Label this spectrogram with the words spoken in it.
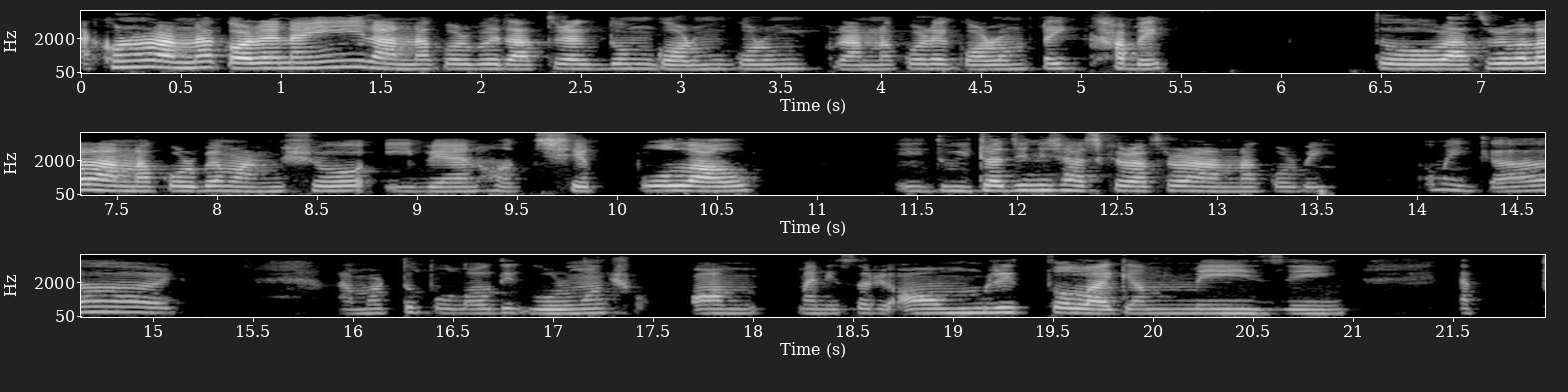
এখনও রান্না করে নাই, রান্না করবে রাত্রে একদম গরম গরম রান্না করে গরমটাই খাবে। তো রাত্রেবেলা রান্না করবে মাংস ইভেন হচ্ছে পোলাও। এই দুইটা জিনিস আজকে রাত্রে রান্না করবে। ও গড আমার তো পোলাও দিয়ে গরু মাংস মানে সরি অমৃত লাগে অ্যামেজিং এত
